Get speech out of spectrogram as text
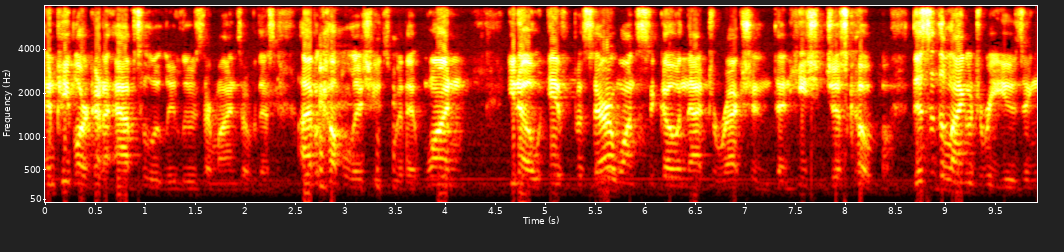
and people are going to absolutely lose their minds over this. I have a couple issues with it. One you know, if Becerra wants to go in that direction, then he should just go. This is the language we're using,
